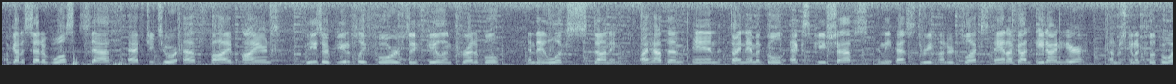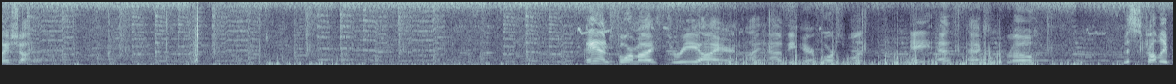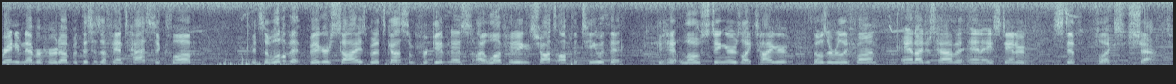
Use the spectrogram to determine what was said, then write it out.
I've got a set of Wilson Staff FG Tour F5 irons. These are beautifully forged, they feel incredible and they look stunning. I have them in Dynamic Gold XP shafts in the S300 Flex and I've got an 8 iron here. I'm just to clip away a shot. And for my 3 iron, I have the Air Force One AFX Pro. This is probably a brand you've never heard of, but this is a fantastic club. It's a little bit bigger size, but it's got some forgiveness. I love hitting shots off the tee with it. You can hit low stingers like Tiger. Those are really fun. And I just have it in a standard stiff flex shaft.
